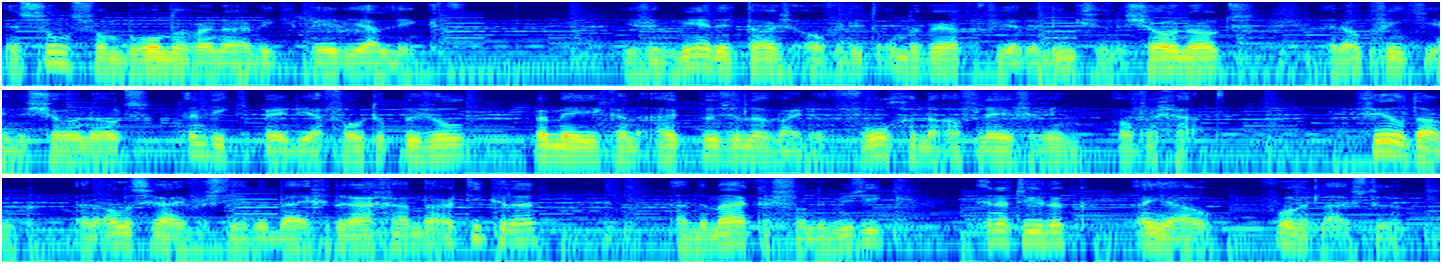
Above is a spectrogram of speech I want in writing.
en soms van bronnen waarnaar Wikipedia linkt. Je vindt meer details over dit onderwerp via de links in de show notes en ook vind je in de show notes een Wikipedia fotopuzzel waarmee je kan uitpuzzelen waar de volgende aflevering over gaat. Veel dank aan alle schrijvers die hebben bijgedragen aan de artikelen, aan de makers van de muziek en natuurlijk aan jou voor het luisteren.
